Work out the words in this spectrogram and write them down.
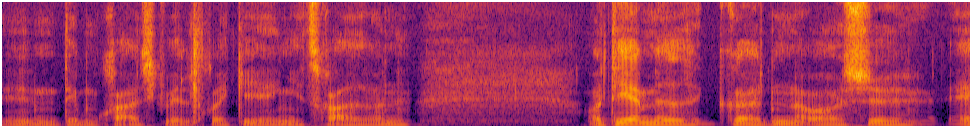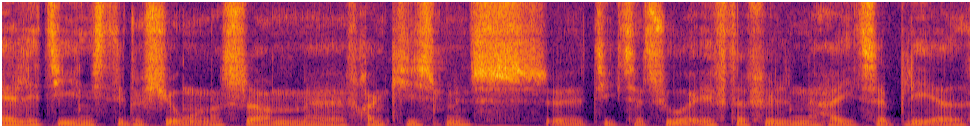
en demokratisk valgt regering i 30'erne. Og dermed gør den også alle de institutioner, som øh, frankismens øh, diktatur efterfølgende har etableret,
